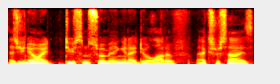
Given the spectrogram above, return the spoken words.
as you know, I do some swimming and I do a lot of exercise,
